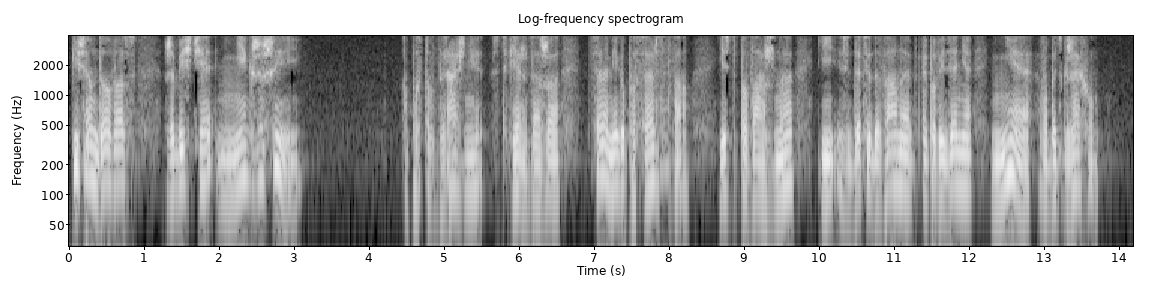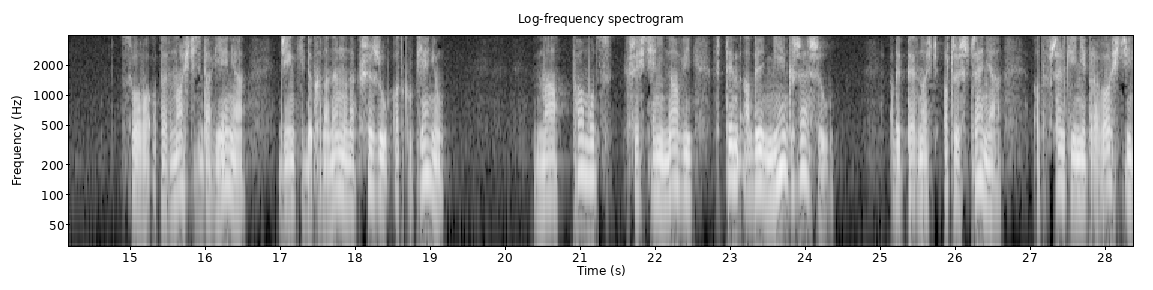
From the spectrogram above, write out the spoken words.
piszę do was, żebyście nie grzeszyli. Apostoł wyraźnie stwierdza, że celem jego poselstwa jest poważne i zdecydowane wypowiedzenie nie wobec grzechu. Słowo o pewności zbawienia dzięki dokonanemu na krzyżu odkupieniu ma pomóc chrześcijaninowi w tym, aby nie grzeszył, aby pewność oczyszczenia od wszelkiej nieprawości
